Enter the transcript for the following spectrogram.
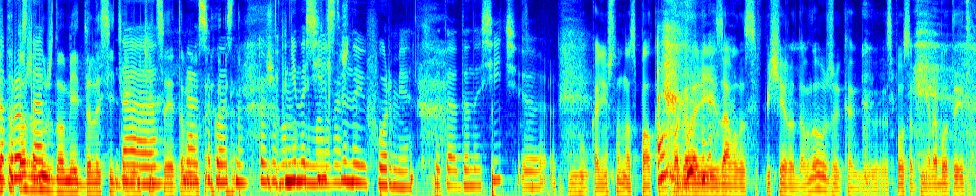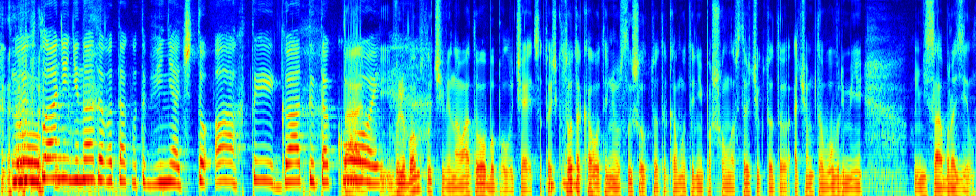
это тоже просто нужно уметь доносить Да. и учиться этому. Да, согласна. Тоже в ненасильственной форме это доносить. э, Ну, конечно, у нас палками по голове и за волосы в пещеру давно уже как бы способ не работает. Ну, в плане не надо вот так вот обвинять, что ах ты, гад ты Да, такой. и в любом случае виноваты оба получается. То есть кто-то кого-то не услышал, кто-то кому-то не пошел навстречу, кто-то о чем-то вовремя не сообразил.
